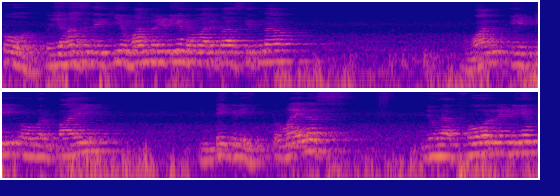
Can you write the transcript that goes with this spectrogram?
फोर? तो यहाँ से देखिए, वन रेडियन हमारे पास कितना? 180 ओवर पाई डिग्री। तो माइनस जो है four radian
